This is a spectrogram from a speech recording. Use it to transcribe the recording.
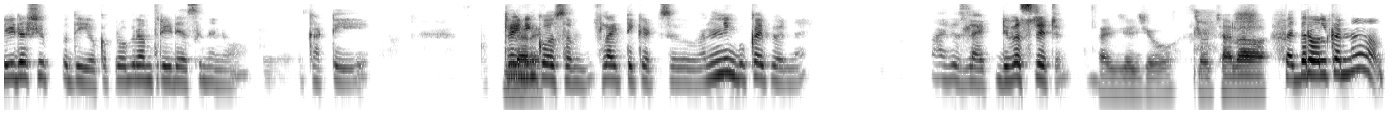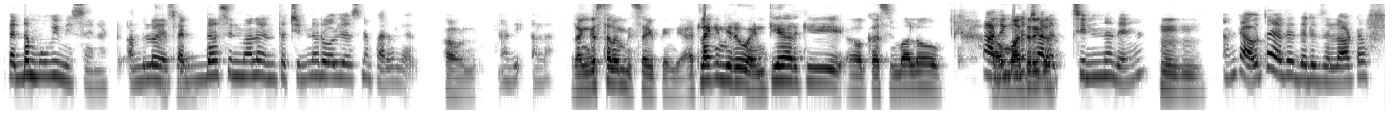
లీడర్షిప్ది ఒక ప్రోగ్రామ్ త్రీ డేస్ నేను కట్టి ట్రైనింగ్ కోసం ఫ్లైట్ టికెట్స్ అన్నీ బుక్ అయిపోయి ఉన్నాయి ఐ వాజ్ లైక్ డివస్ట్రేటెడ్ అయ్యయ్యో! సో చాలా పెద్ద రోల్ కన్నా పెద్ద మూవీ మిస్ అయినట్టు. అందులో. పెద్ద సినిమాలో ఎంత చిన్న రోల్ చేసినా పర్వాలేదు. అవును. అది అలా. రంగస్థలం మిస్ అయిపోయింది. అట్లాగే మీరు ఎన్టీఆర్కి ఒక సినిమాలో అది కూడా మధురగా- చాలా చిన్నదే. అంటే అవుతాయి అదే there is a lot of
